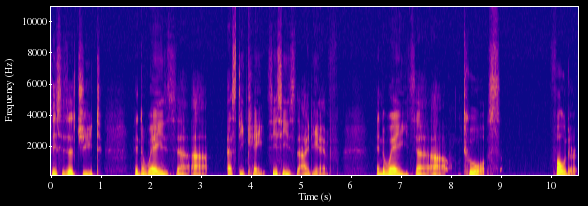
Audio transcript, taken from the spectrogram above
This is a Git, and where is the uh, SDK. This is the IDF, and where is the uh, tools folder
